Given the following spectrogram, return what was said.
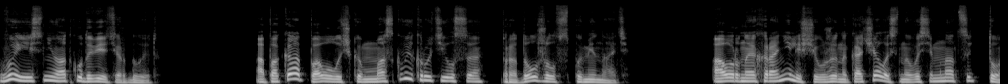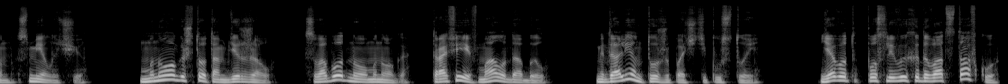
Выясню, откуда ветер дует. А пока по улочкам Москвы крутился, продолжил вспоминать. Аурное хранилище уже накачалось на 18 тонн с мелочью. Много что там держал. Свободного много. Трофеев мало добыл. Медальон тоже почти пустой. Я вот после выхода в отставку,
